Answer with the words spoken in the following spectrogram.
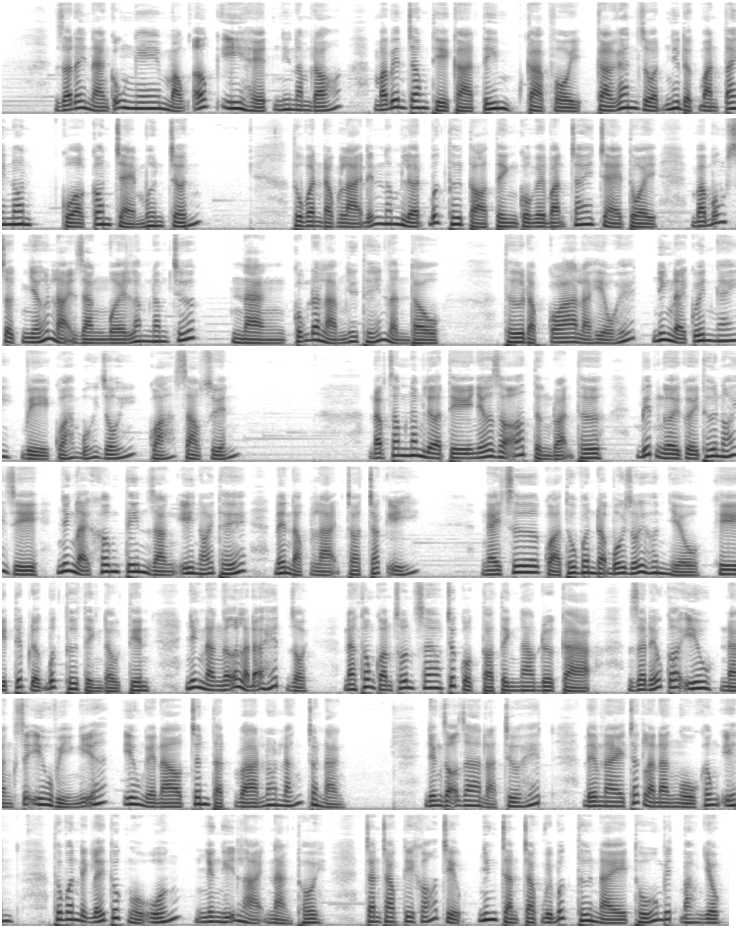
Giờ đây nàng cũng nghe mỏng ốc y hệt như năm đó, mà bên trong thì cả tim, cả phổi, cả gan ruột như được bàn tay non của con trẻ mơn trớn. Thu Vân đọc lại đến năm lượt bức thư tỏ tình của người bạn trai trẻ tuổi và bỗng sực nhớ lại rằng 15 năm trước, nàng cũng đã làm như thế lần đầu. Thư đọc qua là hiểu hết, nhưng lại quên ngay vì quá bối rối, quá sao xuyến. Đọc xong năm lượt thì nhớ rõ từng đoạn thư, biết người gửi thư nói gì nhưng lại không tin rằng y nói thế nên đọc lại cho chắc ý. Ngày xưa quả Thu Vân đã bối rối hơn nhiều khi tiếp được bức thư tình đầu tiên, nhưng nàng ngỡ là đã hết rồi. Nàng không còn xôn xao trước cuộc tỏ tình nào được cả. Giờ nếu có yêu, nàng sẽ yêu vì nghĩa, yêu người nào chân thật và lo lắng cho nàng. Nhưng rõ ra là chưa hết. Đêm nay chắc là nàng ngủ không yên. Thu Vân định lấy thuốc ngủ uống, nhưng nghĩ lại nàng thôi. Trằn trọc thì khó chịu, nhưng trằn trọc vì bức thư này thú biết bao nhiêu.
